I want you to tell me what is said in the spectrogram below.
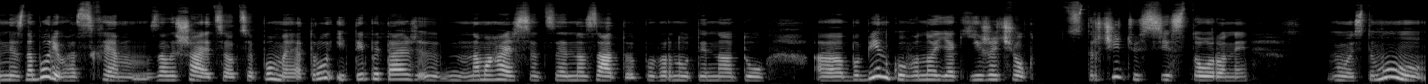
Не з наборів, а з схем залишається оце по метру, і ти питаєш, е, намагаєшся це назад повернути на ту е, бобінку, воно як їжачок стерчить у всі сторони. Ось, Тому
